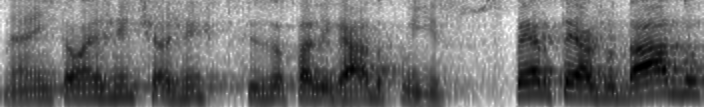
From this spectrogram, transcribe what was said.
Né? Então a gente, a gente precisa estar ligado com isso. Espero ter ajudado.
